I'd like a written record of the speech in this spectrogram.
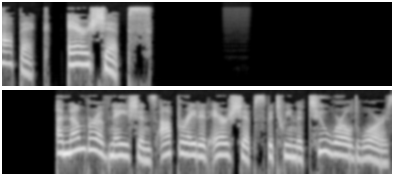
Topic: Airships. A number of nations operated airships between the two world wars,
